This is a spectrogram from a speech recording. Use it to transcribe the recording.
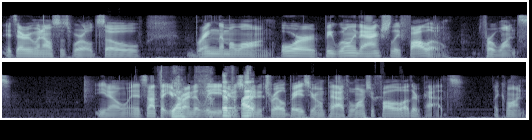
It's everyone else's world. So bring them along or be willing to actually follow for once. You know, and it's not that you're yeah. trying to lead, you're just I, trying to trailblaze your own path. Well, why don't you follow other paths? Like, come on.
